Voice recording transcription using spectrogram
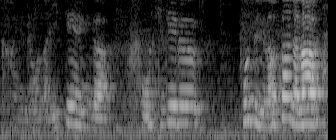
寛容な意見がこう聞ける年になったんかな。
